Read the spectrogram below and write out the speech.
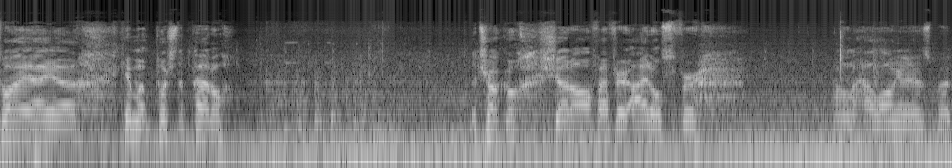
That's why I uh, came up and pushed the pedal. The truck will shut off after it idles for, I don't know how long it is, but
